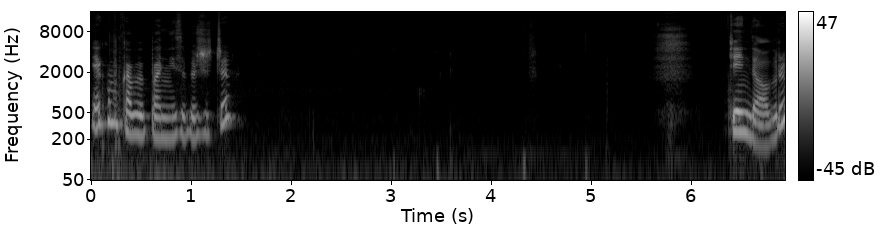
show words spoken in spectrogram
Jaką kawę pani sobie życzy? Dzień dobry.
